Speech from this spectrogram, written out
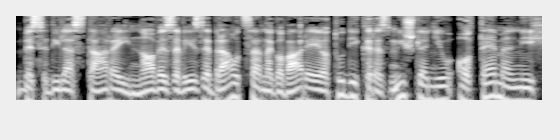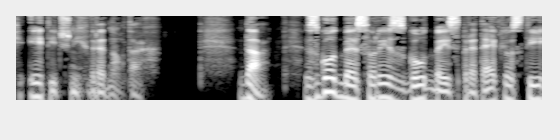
Besedila stare in nove zaveze bravca nagovarjajo tudi k razmišljanju o temeljnih etičnih vrednotah. Da, zgodbe so res zgodbe iz preteklosti,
